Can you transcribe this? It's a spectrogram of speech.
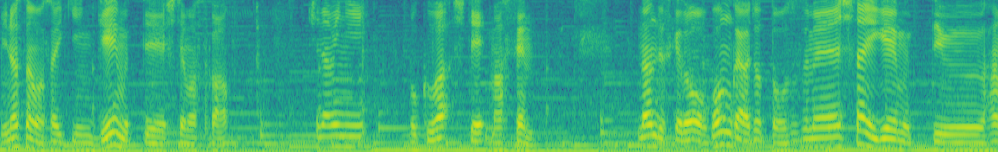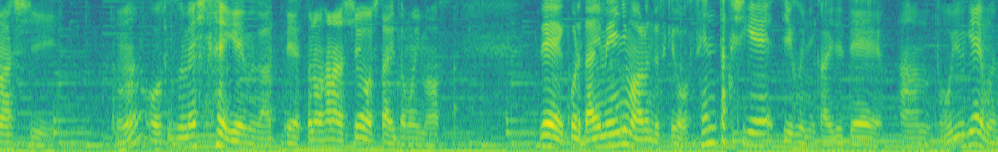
皆さんは最近ゲームってしてますか？ちなみに僕はしてません。なんですけど今回はちょっとおすすめしたいゲームっていう話ん？おすすめしたいゲームがあってその話をしたいと思います。でこれ題名にもあるんですけど選択肢ゲーっていう風に書いててあのどういうゲームっ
